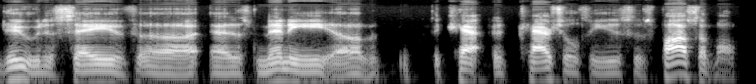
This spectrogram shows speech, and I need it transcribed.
do to save uh, as many of the ca- casualties as possible.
